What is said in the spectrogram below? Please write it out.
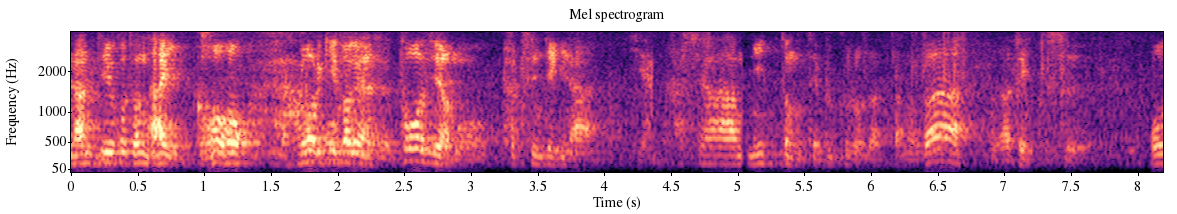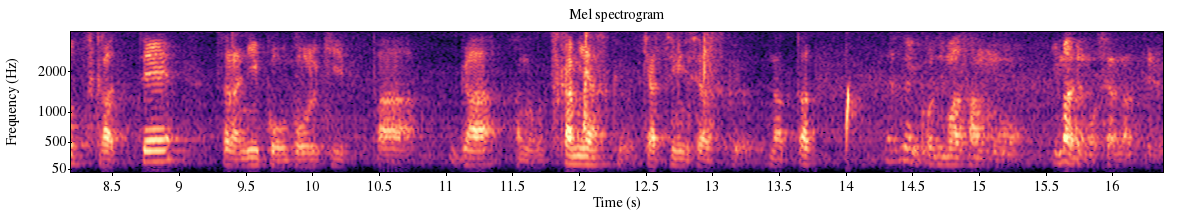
なうん。ていうことないこうゴールキーパーグラブなんです当時はもう革新的な昔はニットの手袋だったのがラテックスを使ってさらにこうゴールキーパーがあの掴みやすくキャッチングしやすくなった。要するに小島さんも今でもお世話になっている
